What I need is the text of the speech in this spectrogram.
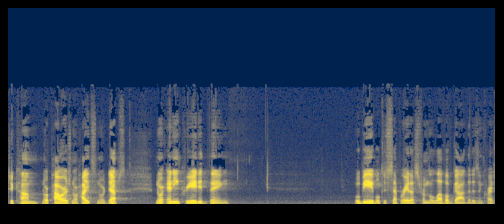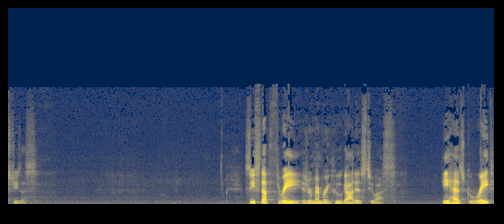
to come, nor powers, nor heights, nor depths, nor any created thing will be able to separate us from the love of God that is in Christ Jesus. See, step three is remembering who God is to us. He has great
